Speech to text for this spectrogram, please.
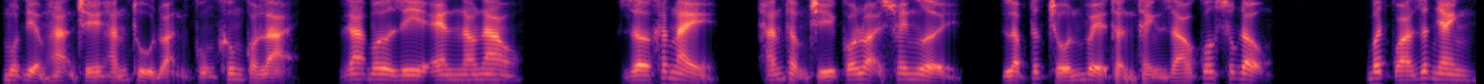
một điểm hạn chế hắn thủ đoạn cũng không còn lại, Gaberzien nao nao. Giờ khắc này, hắn thậm chí có loại xoay người, lập tức trốn về thần thánh giáo quốc xúc động. Bất quá rất nhanh,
